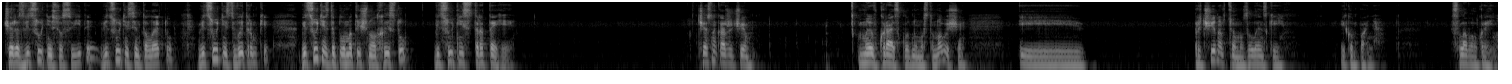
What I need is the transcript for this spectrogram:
Через відсутність освіти, відсутність інтелекту, відсутність витримки, відсутність дипломатичного хисту, відсутність стратегії. Чесно кажучи, ми в край складному становищі, і причина в цьому Зеленський і компанія. Слава Україні!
